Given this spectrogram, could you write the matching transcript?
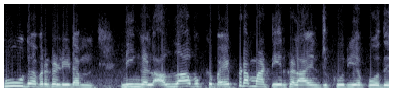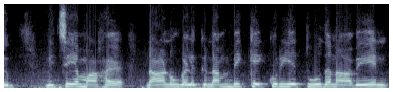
ஹூத் அவர்களிடம் நீங்கள் அல்லாவுக்கு பயப்பட மாட்டீர்களா? என்று கூறிய போது நிச்சயமாக நான் உங்களுக்கு நம்பிக்கைக்குரிய தூதனாவேன்.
